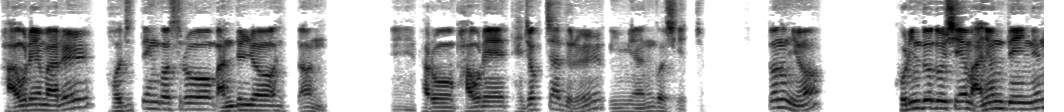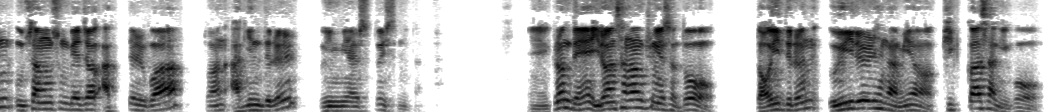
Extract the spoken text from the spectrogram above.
바울의 말을 거짓된 것으로 만들려 했던 예, 바로 바울의 대적자들을 의미하는 것이겠죠. 또는요, 고린도 도시에 만연되어 있는 우상숭배적 악들과 또한 악인들을 의미할 수도 있습니다. 예, 그런데 이런 상황 중에서도 너희들은 의를 행하며 빛과 사귀고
